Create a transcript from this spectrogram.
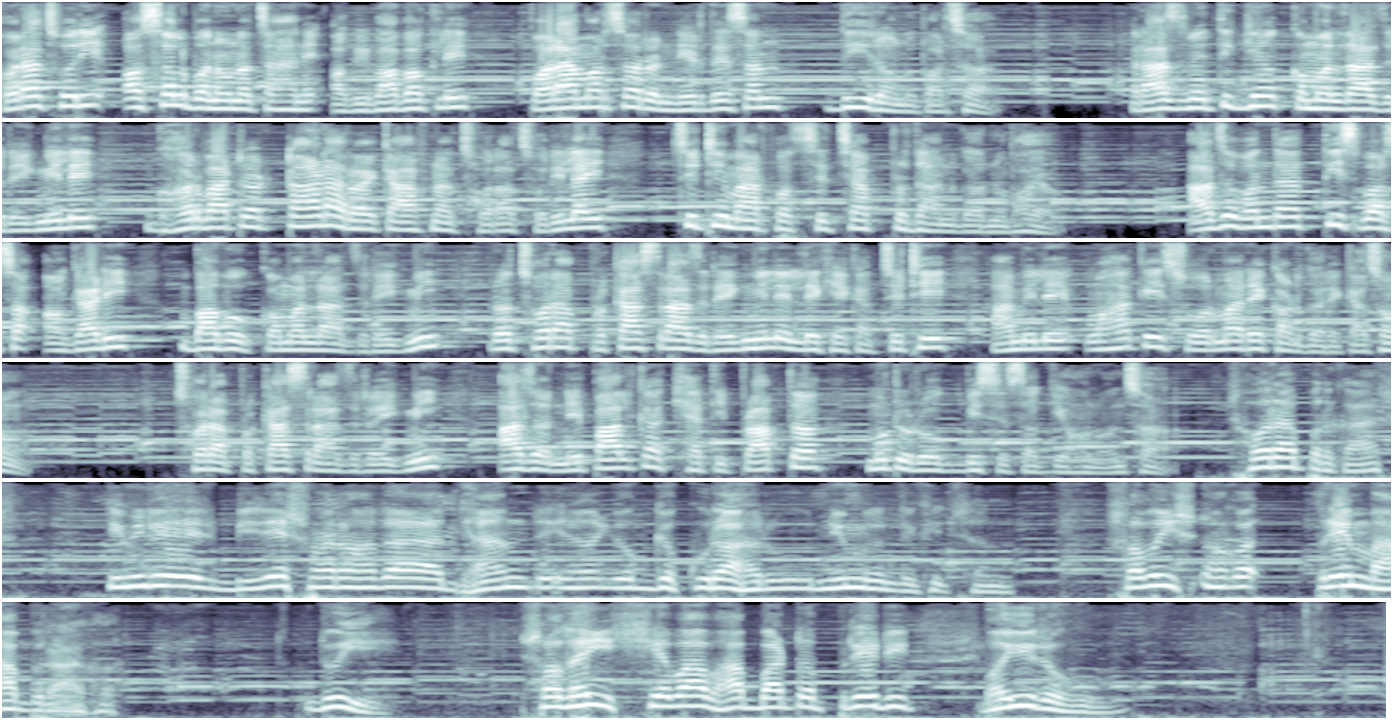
छोराछोरी असल बनाउन चाहने अभिभावकले परामर्श र निर्देशन दिइरहनुपर्छ। राजनीतिज्ञ कमलराज रेग्मीले घरबाट टाढा रहेका आफ्ना छोराछोरीलाई चिठी मार्फत शिक्षा प्रदान गर्नुभयो। आजभन्दा तीस वर्ष अगाडि बाबु कमलराज रेग्मी र छोरा प्रकाशराज रेग्मीले लेखेका चिठी हामीले उहाँकै स्वरमा रेकर्ड गरेका छौँ। छोरा प्रकाशराज रेग्मी आज नेपालका ख्यातिप्राप्त मुटु रोग विशेषज्ञ हुनुहुन्छ। छोरा प्रकाश तिमीले विदेशमा रहँदा ध्यान दिन योग्य कुराहरू निम्नलिखित छन् सबैसँग प्रेम भाव राख। दुई सधैँ सेवाभावबाट प्रेरित भइरहु।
